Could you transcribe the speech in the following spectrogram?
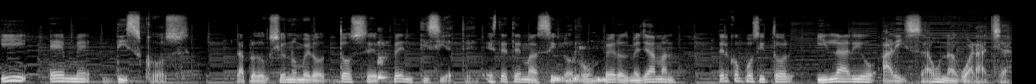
IM Discos, la producción número 1227. Este tema Si los rumberos me llaman del compositor Hilario Ariza, una guaracha.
